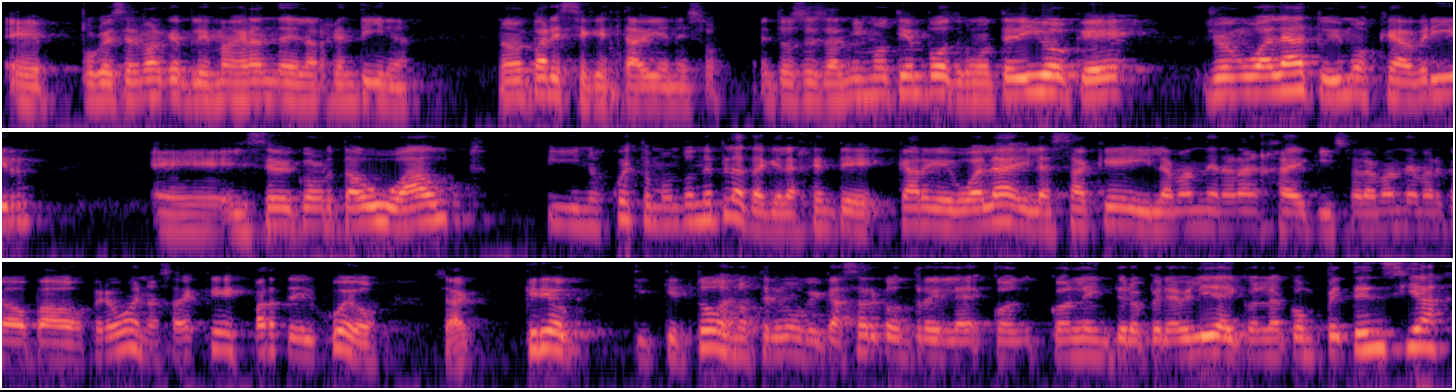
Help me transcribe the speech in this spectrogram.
eh, porque es el marketplace más grande de la Argentina. No me parece que está bien eso. Entonces, al mismo tiempo, como te digo, que yo en Walla tuvimos que abrir eh, el CB Corta U out y nos cuesta un montón de plata que la gente cargue Walla y la saque y la mande Naranja X o la mande a Mercado Pago. Pero bueno, ¿sabes qué? Es parte del juego. O sea, creo que, todos nos tenemos que casar contra con, la interoperabilidad y con la competencia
